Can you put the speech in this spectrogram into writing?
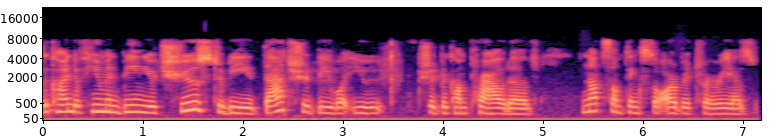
the kind of human being you choose to be. That should be what you should become proud of, not something so arbitrary as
